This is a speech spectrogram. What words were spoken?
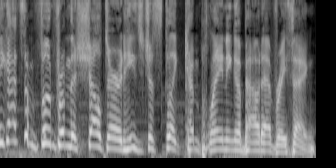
He got some food from the shelter and he's just like complaining about everything.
